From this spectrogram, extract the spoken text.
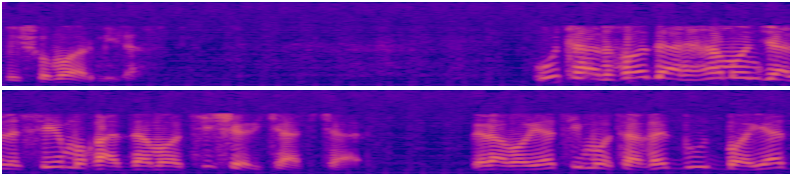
به شمار می‌رفت. او تنها در همان جلسه مقدماتی شرکت کرد. به روایتی معتقد بود باید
